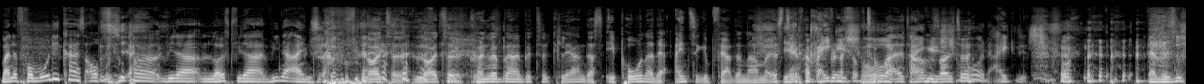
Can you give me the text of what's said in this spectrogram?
Meine Frau Monika ist auch super ja. wieder, läuft wieder wie eine Eins. Leute, Leute, können wir mal bitte klären, dass Epona der einzige Pferdename ist, ja, den man bei Breath of the Wild haben sollte? Schon, eigentlich schon. ja, wir sind,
